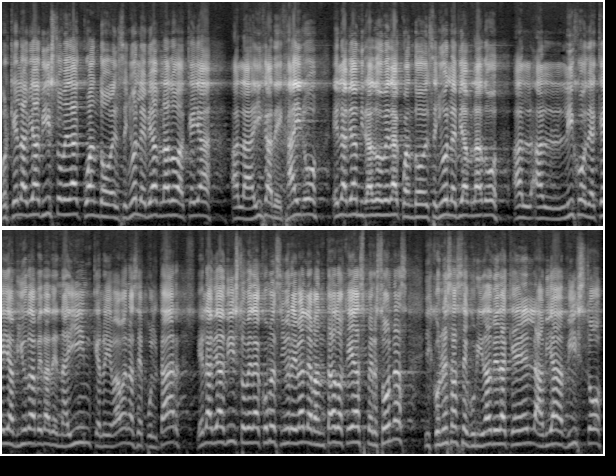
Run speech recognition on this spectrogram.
Porque él había visto, ¿verdad? Cuando el Señor le había hablado a aquella, a la hija de Jairo, él había mirado, ¿verdad? Cuando el Señor le había hablado al, hijo de aquella viuda, ¿verdad? De Naim, que lo llevaban a sepultar, él había visto, ¿verdad? Cómo el Señor había levantado a aquellas personas y con esa seguridad, ¿verdad? Que él había visto,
